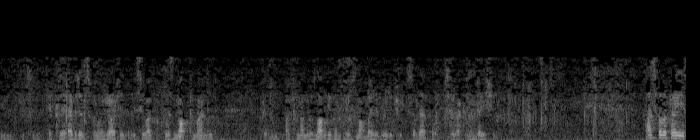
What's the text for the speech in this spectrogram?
It's a clear evidence for the majority that the siwak was not commanded, a command was not given, it was not made obligatory. So therefore it's a recommendation. As for the phrase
